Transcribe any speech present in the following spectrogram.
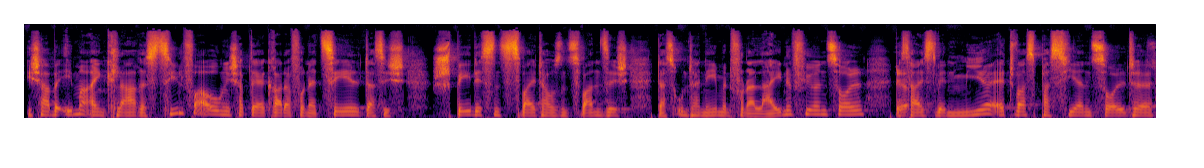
Ich habe immer ein klares Ziel vor Augen. Ich habe dir ja gerade davon erzählt, dass ich spätestens 2020 das Unternehmen von alleine führen soll. Das ja. heißt, wenn mir etwas passieren sollte,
